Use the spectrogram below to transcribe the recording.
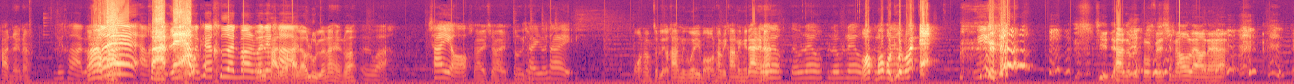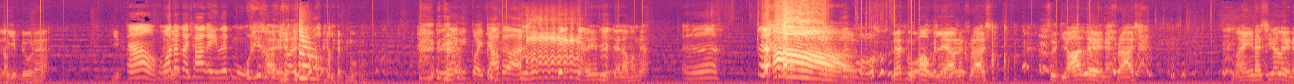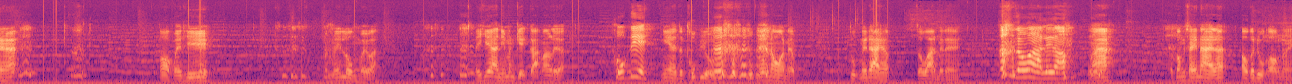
ขาดหน่อยนะ ไม่ขาดหรออ้าวเอ้ยอ้วขาดแล้ว มันแค่เคลื่อนบ้างเอ้ไม่ยได้ขาดแล้วขาขาดดแล้วหลุดแล้วนะเห็นปะเออว่ะ ใช่เหรอ ใช่ใช่เออใช่ก็ใช่ หมอทำสำเร็จแล้วข้างหนึ่งเว้ยหมอต้องทำอีกข้างหนึ่งให้ได้นะฮะ เร็วเร็วเร็วเร็วบ๊อบบ๊อบอดทนไว้แอะนี่ฉีดยาจะเป็นโปรเฟชชั่นอลแล้วนะฮะเดี๋ยวเราหยิบดูนะฮะหยิบ อ้าวว่าต้องกระชากไอ้เลือดหมูที่เขาใช่ไปชนเลือดหมูไม่ได้กินก๋วยจั๊บไปว่ะเฮ้ยมันหยิบได้แล้วมั้งเนี่ย เอออ้าเลือดหมู เลือดหมูออกไปแล้วนะครัช สุดยอดเลยนะครัชไม่น่าเชื่อเลยนะฮะ ออกไปที มันไม่ลงไปวะ ไอ้เหี้ยอันนี้มันเกะกะมากเลยอะทุบดิ เนี่ยจะทุบอยู่ ทุบแน่นอนครับ ทุบไม่ได้ครับ สว่านไปไหน สว่านเลยเหรอ มา เราต้องใช้นายแล้ว เอากระดูกออกหน่อย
